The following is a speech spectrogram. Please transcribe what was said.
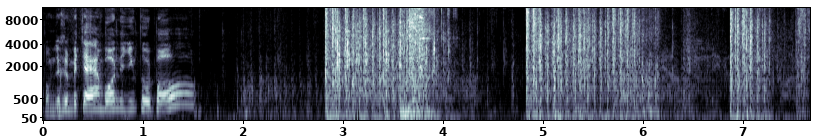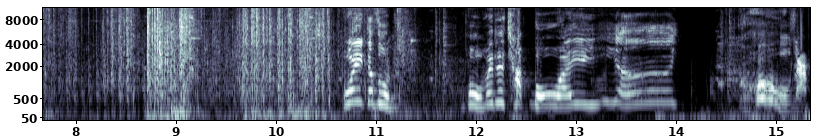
ผมจะขึ้นไปแจ้งข้างบนอย่ายิงตูดผมอุ้ยกระสุน ผมไม่ได้ชักโบไว้เอ้ยโอ้โหสาม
